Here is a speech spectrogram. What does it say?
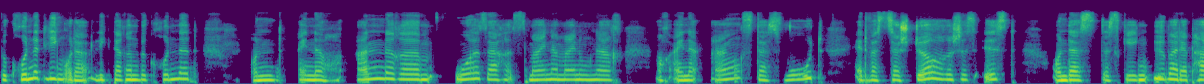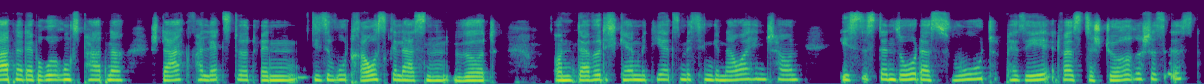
begründet liegen oder liegt darin begründet. Und eine andere Ursache ist meiner Meinung nach auch eine Angst, dass Wut etwas Zerstörerisches ist und dass das Gegenüber, der Partner, der Berührungspartner stark verletzt wird, wenn diese Wut rausgelassen wird. Und da würde ich gern mit dir jetzt ein bisschen genauer hinschauen. Ist es denn so, dass Wut per se etwas Zerstörerisches ist?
